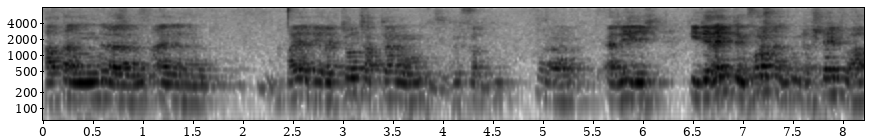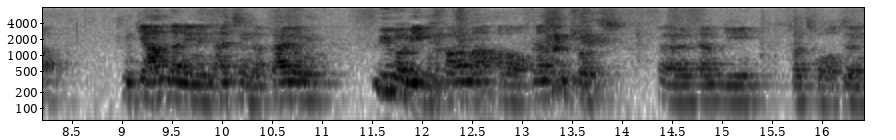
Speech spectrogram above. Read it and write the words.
hat dann äh, eine Bayer Direktionsabteilung äh, erledigt, die direkt dem Vorstand unterstellt war. Und die haben dann in den einzelnen Abteilungen, überwiegend Pharma, aber auch Pflanzenschutz, äh, dann die Transporte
